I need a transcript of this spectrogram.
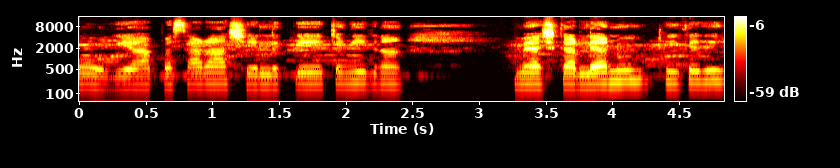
ਹੋ ਗਿਆ। ਆਪਾਂ ਸਾਰਾ ਛਿੱਲ ਕੇ ਚੰਗੀ ਤਰ੍ਹਾਂ ਮੈਸ਼ ਕਰ ਲਿਆ ਨੂੰ ਠੀਕ ਹੈ ਜੀ।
